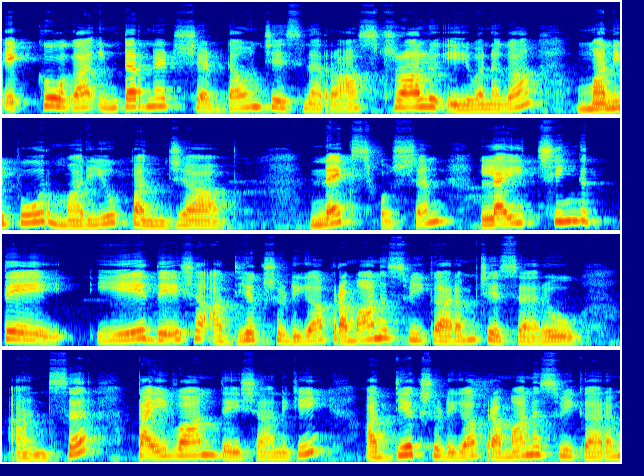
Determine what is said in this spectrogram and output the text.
ఎక్కువగా ఇంటర్నెట్ షట్ డౌన్ చేసిన రాష్ట్రాలు ఏవనగా మణిపూర్ మరియు పంజాబ్. నెక్స్ట్ క్వశ్చన్. లైచింగ్ తే ఏ దేశ అధ్యక్షుడిగా ప్రమాణ స్వీకారం చేశారు? ఆన్సర్. తైవాన్ దేశానికి అధ్యక్షుడిగా ప్రమాణ స్వీకారం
